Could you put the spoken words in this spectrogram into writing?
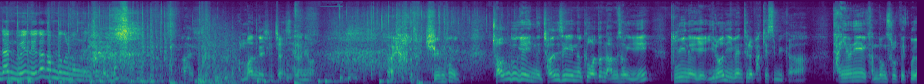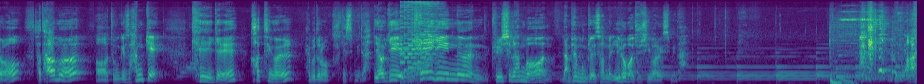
난 왜 내가 감동을 먹는지 몰라. 아, 안 맞네 진짜 사장님. 아, 주인공이 전국에 있는 전 세계에 있는 그 어떤 남성이 부인에게 이런 이벤트를 받겠습니까? 당연히 감동스럽겠고요. 자 다음은 어, 두 분께서 함께 케이크에 커팅을 해보도록 하겠습니다. 여기 케이크에 있는 글씨를 한번 남편분께서 한번 읽어봐 주시기 바라겠습니다. 아,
